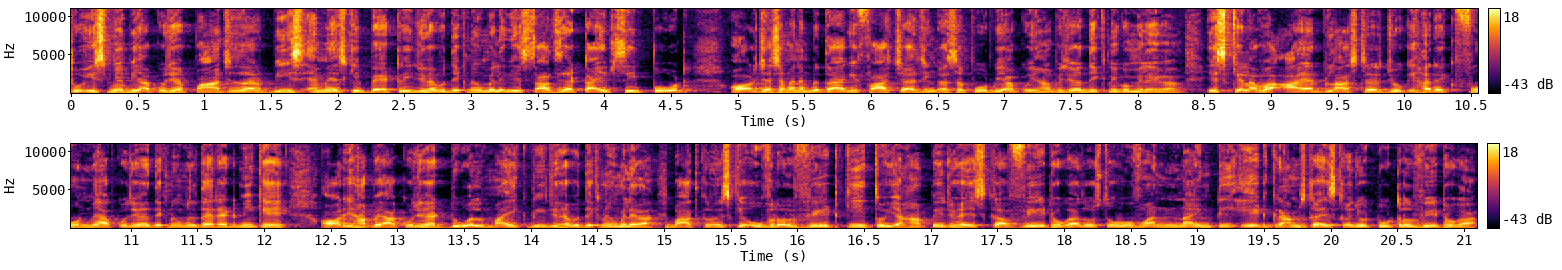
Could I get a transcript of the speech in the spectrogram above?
तो इसमें भी आपको जो है पाँच हज़ार की बैटरी जो है वो देखने को मिलेगी, साथ ही टाइप सी पोर्ट और जैसे मैंने बताया कि फास्ट चार्जिंग का सपोर्ट भी आपको यहाँ पे जो है देखने को मिलेगा। इसके अलावा आयर ब्लास्टर जो कि हर एक फ़ोन में आपको जो है देखने को मिलता है रेडमी के, और यहाँ पे आपको जो है डुअल माइक भी जो है वो देखने को मिलेगा। बात करूँ इसके ओवरऑल वेट की तो यहाँ पे जो है इसका वेट होगा दोस्तों, वो वन ग्राम्स का इसका जो टोटल वेट होगा।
